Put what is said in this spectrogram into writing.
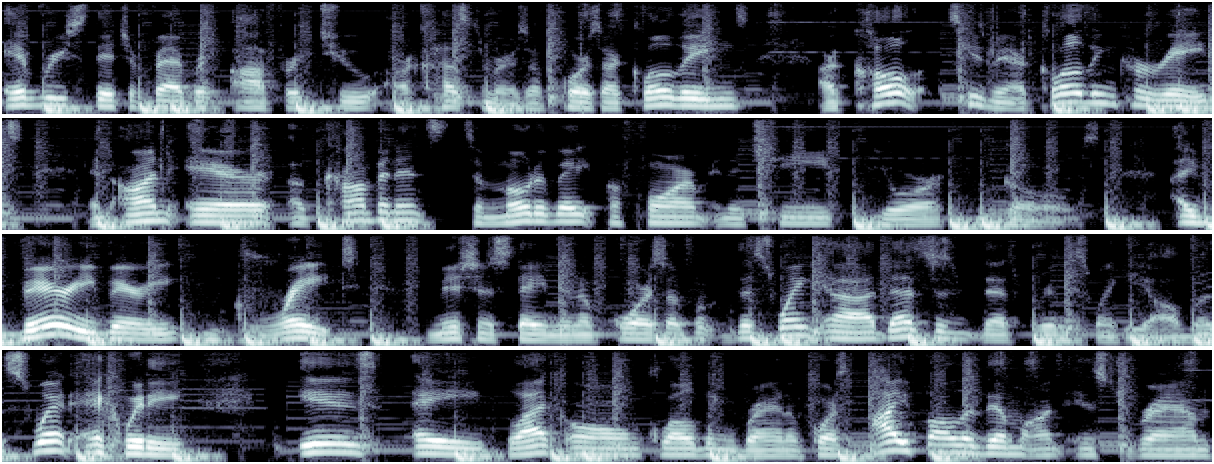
every stitch of fabric offered to our customers. Of course, our clothing's our co- excuse me, our clothing creates an on air of confidence to motivate, perform, and achieve your goals. A very, very great mission statement, of course, of the swing. Uh, that's just that's really swanky, y'all. But Sweat Equity is a black owned clothing brand. Of course, I follow them on Instagram.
